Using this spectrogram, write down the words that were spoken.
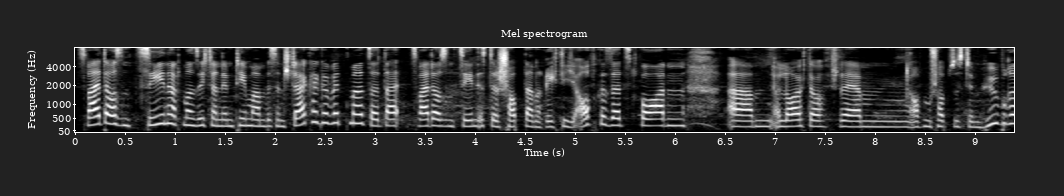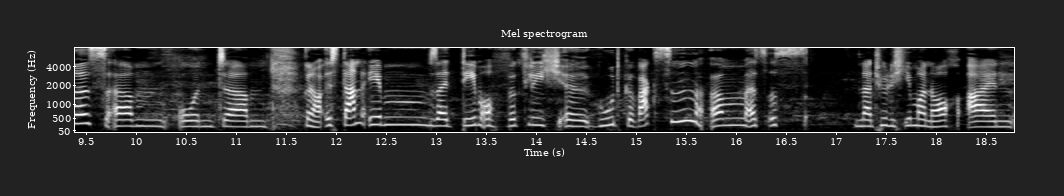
2010 hat man sich dann dem Thema ein bisschen stärker gewidmet. Seit 2010 ist der Shop dann richtig aufgesetzt worden, ähm, läuft auf dem, auf dem Shopsystem Hybris ähm, und ähm, genau ist dann eben seitdem auch wirklich äh, gut gewachsen. Ähm, es ist natürlich immer noch ein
